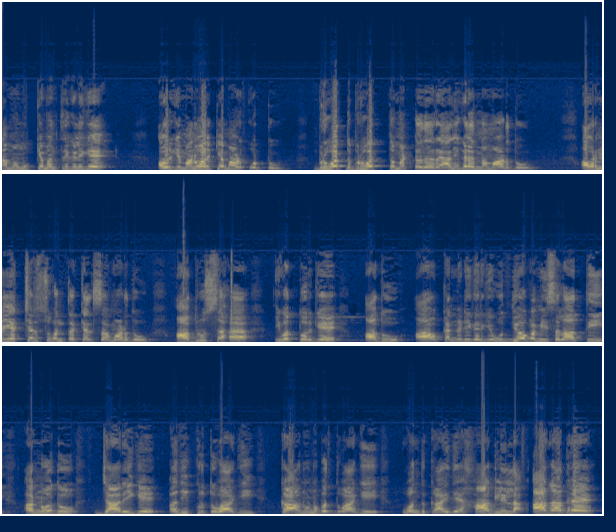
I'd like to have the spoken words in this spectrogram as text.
ನಮ್ಮ ಮುಖ್ಯಮಂತ್ರಿಗಳಿಗೆ ಅವರಿಗೆ ಮನವರಿಕೆ ಮಾಡಿಕೊಟ್ಟು, ಬೃಹತ್ ಬೃಹತ್ ಮಟ್ಟದ ರ್ಯಾಲಿಗಳನ್ನು ಮಾಡೋದು ಅವ್ರನ್ನ ಎಚ್ಚರಿಸುವಂಥ ಕೆಲಸ ಮಾಡೋದು. ಆದರೂ ಸಹ ಇವತ್ತವರೆಗೆ ಅದು ಆ ಕನ್ನಡಿಗರಿಗೆ ಉದ್ಯೋಗ ಮೀಸಲಾತಿ ಅನ್ನೋದು ಜಾರಿಗೆ ಅಧಿಕೃತವಾಗಿ, ಕಾನೂನುಬದ್ಧವಾಗಿ ಒಂದು ಕಾಯ್ದೆ ಆಗಲಿಲ್ಲ. ಹಾಗಾದರೆ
